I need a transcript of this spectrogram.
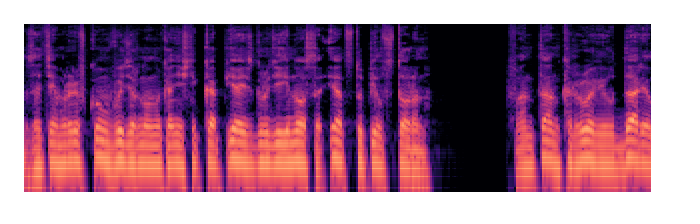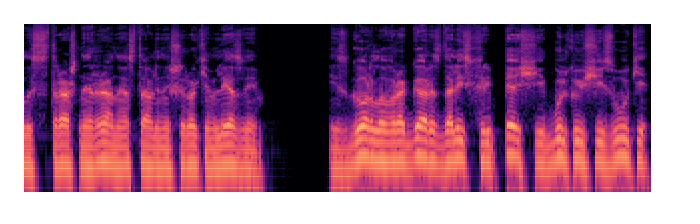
Затем рывком выдернул наконечник копья из груди и носа и отступил в сторону. Фонтан крови ударил из страшной раны, оставленной широким лезвием. Из горла врага раздались хрипящие, булькающие звуки,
